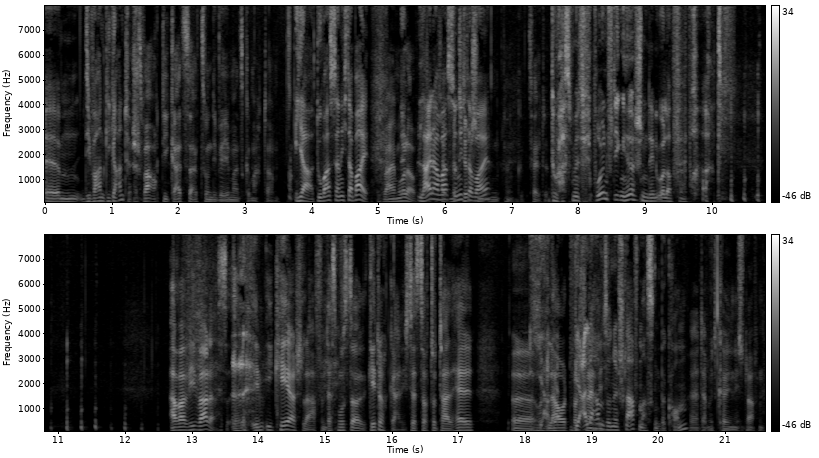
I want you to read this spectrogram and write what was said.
ähm, die waren gigantisch. Das war auch die geilste Aktion, die wir jemals gemacht haben. Ja, du warst ja nicht dabei. Ich war im Urlaub. Leider ich warst du nicht dabei. Hirschen, äh, Gezeltet. Du hast mit brünftigen Hirschen den Urlaub verbracht. Aber wie war das? Äh, Im Ikea schlafen, das muss doch, geht doch gar nicht. Das ist doch total hell äh, Ja, laut. wir, wir alle haben so eine Schlafmasken bekommen. Ja, damit kann ich nicht schlafen.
